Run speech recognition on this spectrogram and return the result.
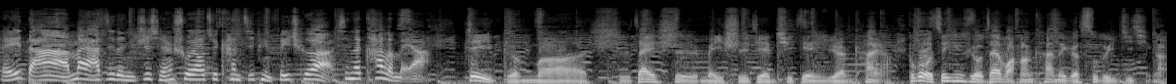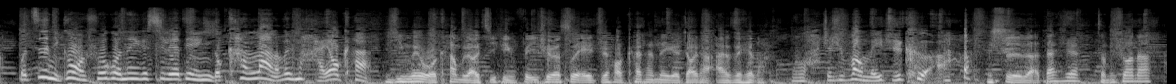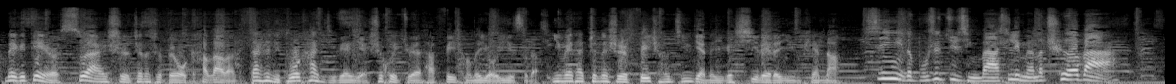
哎，答案，麦芽记得你之前说要去看《极品飞车》，现在看了没啊？这个嘛，实在是没时间去电影院看呀。不过我最近是有在网上看那个《速度与激情》啊。我记得你跟我说过那个系列电影你都看烂了，为什么还要看？因为我看不了《极品飞车》，所以只好看看那个找点安慰了。哇，真是望梅止渴啊！是的，但是怎么说呢？那个电影虽然是真的是被我看烂了，但是你多看几遍也是会觉得它非常的有意思的，因为它真的是非常经典的一个系列的影片呐。吸引你的不是剧情吧，是里面的车吧？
